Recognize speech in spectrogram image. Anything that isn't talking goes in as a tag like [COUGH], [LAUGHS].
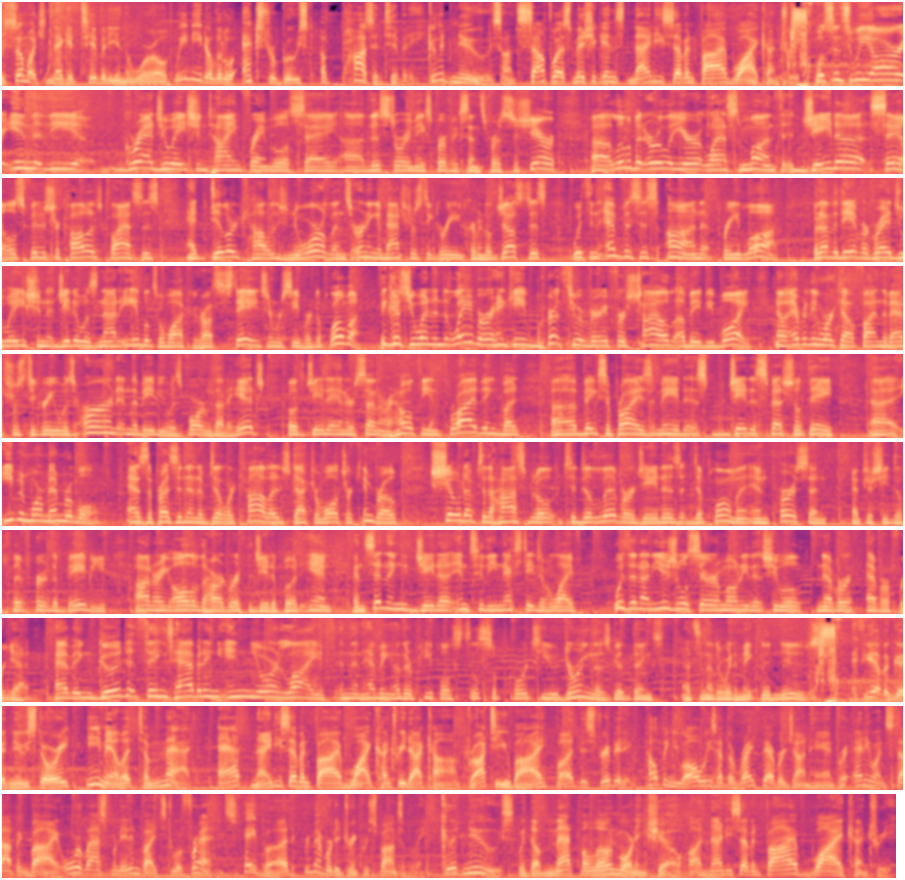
With so much negativity in the world, we need a little extra boost of positivity. Good news on Southwest Michigan's 97.5 Y Country. Well, since we are in the graduation time frame, we'll say uh, this story makes perfect sense for us to share. Uh, a little bit earlier last month, Jada Sayles finished her college classes at Dillard College, New Orleans, earning a bachelor's degree in criminal justice with an emphasis on pre law. But on the day of her graduation, Jada was not able to walk across the stage and receive her diploma because she went into labor and gave birth to her very first child, a baby boy. Now, everything worked out fine. The bachelor's degree was earned and the baby was born without a hitch. Both Jada and her son are healthy and thriving, but uh, a big surprise made Jada's special day uh, even more memorable as the president of Dillard College, Dr. Walter Kimbrough, showed up to the hospital to deliver Jada's diploma in person after she [LAUGHS] delivered the baby, honoring all of the hard work that Jada put in and sending Jada into the next stage of life with an unusual ceremony that she will never ever forget. Having good things happening in your life and then having other people still support you during those good things, that's another way to make good news. If you have a good news story, email it to Matt at 975ycountry.com. Brought to you by Bud Distributing, helping you always have the right beverage on hand for anyone stopping by or last minute invites to a friend's. Hey, Bud, remember to drink responsibly. Good news with the Matt Malone Morning Show on 975 Y Country.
